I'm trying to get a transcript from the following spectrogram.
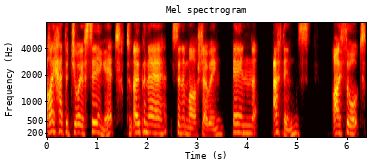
I had the joy of seeing it, It's an open air cinema showing in Athens, I thought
